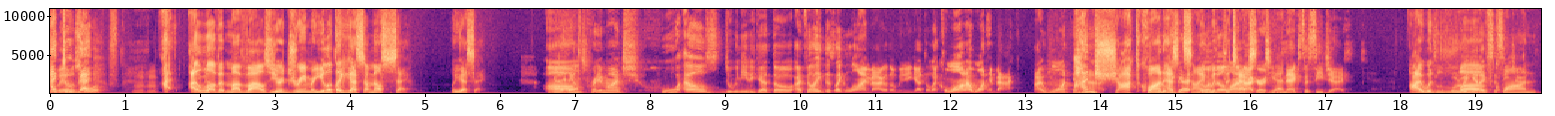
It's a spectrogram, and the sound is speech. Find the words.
I do that. Mm-hmm. I, I love it, my Viles. You're a dreamer. You look like you got something else to say. What do you got to say? Um, else? pretty much. Who else do we need to get though? I feel like there's like linebacker that we need to get though. Like Kwan, I want him back. I want him. I'm shocked Quan hasn't signed with the Texans yet. Next to CJ. I would get love next to CJ? Quan.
